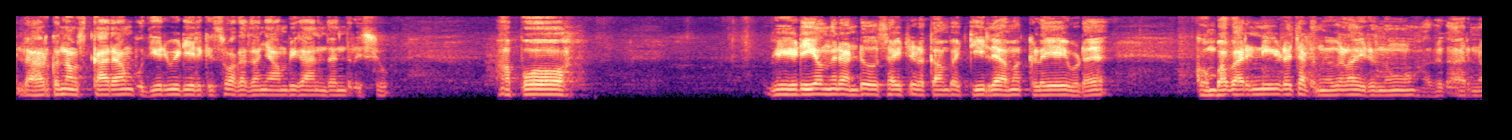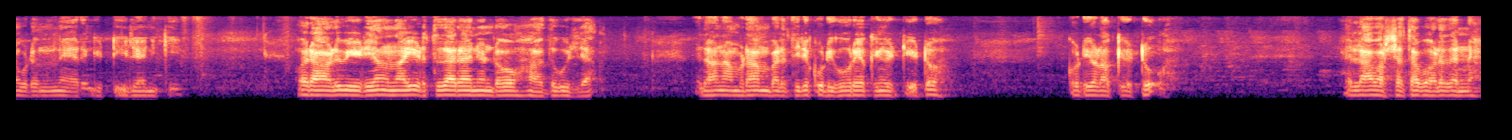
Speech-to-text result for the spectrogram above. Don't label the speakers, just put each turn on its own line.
എല്ലാവർക്കും നമസ്കാരം. പുതിയൊരു വീഡിയോയിലേക്ക് സ്വാഗതം. ഞാൻ അംബികാനന്ദൻ തൃശു അപ്പോൾ വീഡിയോ ഒന്ന് രണ്ട് ദിവസമായിട്ട് എടുക്കാൻ പറ്റിയില്ല മക്കളെ. ഇവിടെ കുംഭഭരണിയുടെ ചടങ്ങുകളായിരുന്നു. അത് കാരണം ഇവിടെ ഒന്നും നേരം കിട്ടിയില്ല എനിക്ക്. ഒരാൾ വീഡിയോ നന്നായി എടുത്തു തരാനുണ്ടോ? അതുമില്ല. ഇതാ നമ്മുടെ അമ്പലത്തിൽ കൊടികൂറിയൊക്കെ കിട്ടിയിട്ടോ കൊടികളൊക്കെ ഇട്ടു. എല്ലാ വർഷത്തെ പോലെ തന്നെ.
